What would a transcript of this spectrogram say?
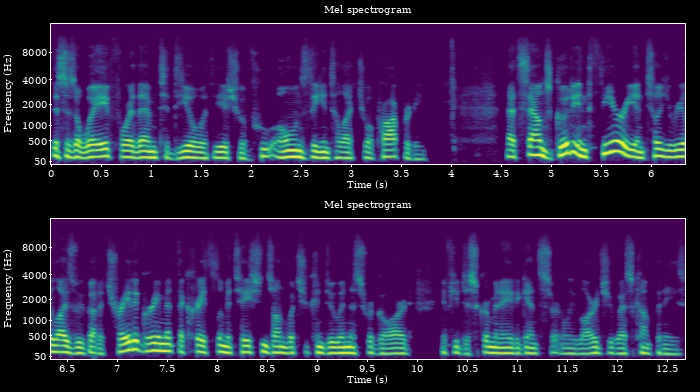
This is a way for them to deal with the issue of who owns the intellectual property. That sounds good in theory until you realize we've got a trade agreement that creates limitations on what you can do in this regard if you discriminate against certainly large US companies.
